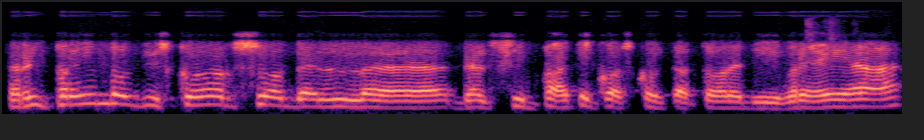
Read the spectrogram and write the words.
riprendo il discorso del, del simpatico ascoltatore di Ivrea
